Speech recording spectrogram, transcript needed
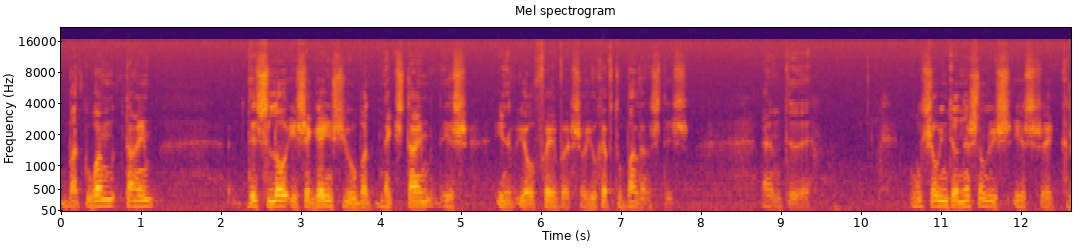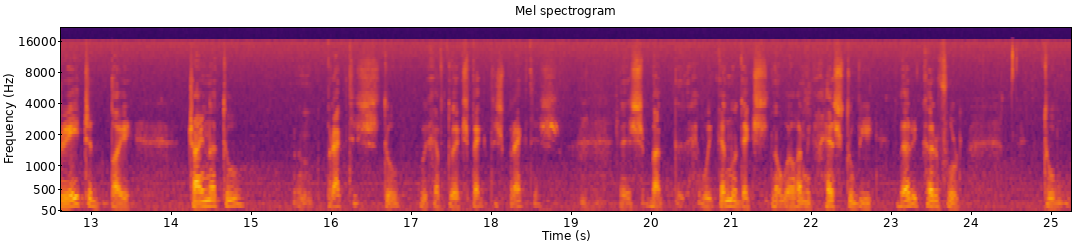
but one time this law is against you, but next time is in your favor. So you have to balance this. And uh, also international is, is uh, created by China too, and practice too. We have to expect this practice. Mm-hmm. This, but we cannot, ex- no one has to be very careful to,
